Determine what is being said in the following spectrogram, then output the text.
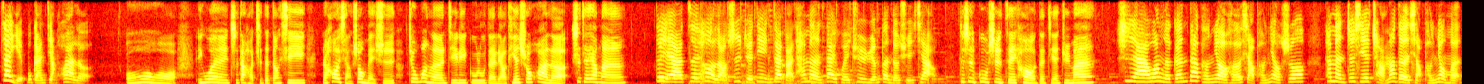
再也不敢讲话了。哦，因为吃到好吃的东西，然后享受美食，就忘了叽里咕噜的聊天说话了，是这样吗？对呀，最后老师决定再把他们带回去原本的学校。这是故事最后的结局吗？是啊，忘了跟大朋友和小朋友说，他们这些吵闹的小朋友们，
